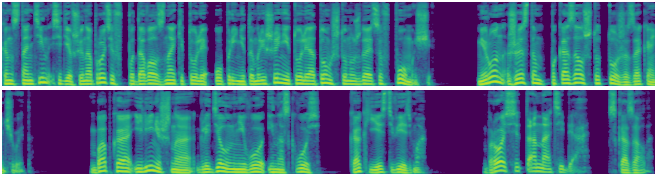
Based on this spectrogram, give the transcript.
Константин, сидевший напротив, подавал знаки то ли о принятом решении, то ли о том, что нуждается в помощи. Мирон жестом показал, что тоже заканчивает. Бабка Ильинична глядела на него и насквозь, как есть ведьма. «Бросит она тебя», — сказала.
